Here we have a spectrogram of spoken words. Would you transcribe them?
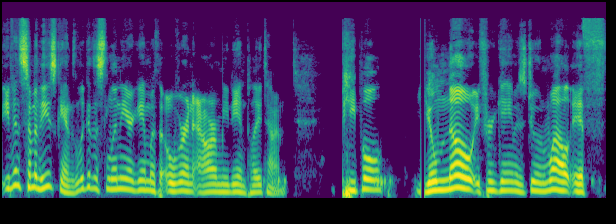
even some of these games, look at this linear game with over an hour median playtime. People, you'll know if your game is doing well if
